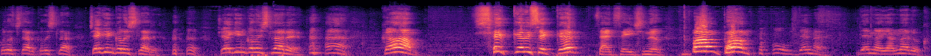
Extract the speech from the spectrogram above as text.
Kılıçlar kılıçlar. Çekin kılıçları. çekin kılıçları. Come. Şıkkır şıkkır. Sensational. Bam bam. Deme. Deme yanarık.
